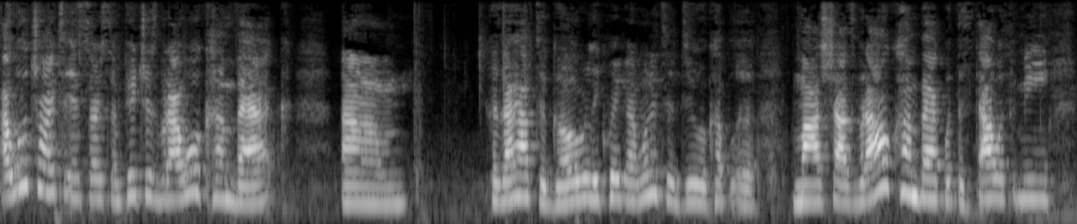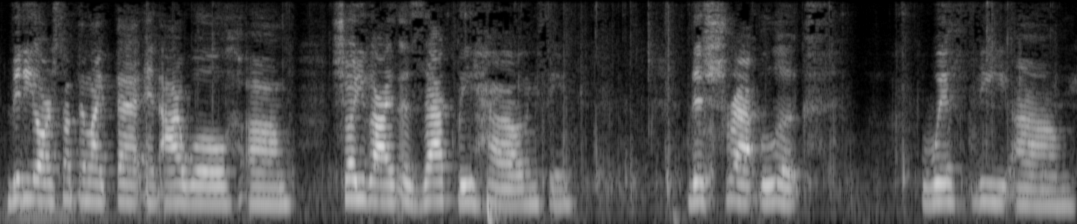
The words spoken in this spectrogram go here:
I will try to insert some pictures, but I will come back um, because I have to go really quick. I wanted to do a couple of my shots, but I'll come back with the style with me video or something like that, and I will um, show you guys exactly how, let me see, this strap looks with the um,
